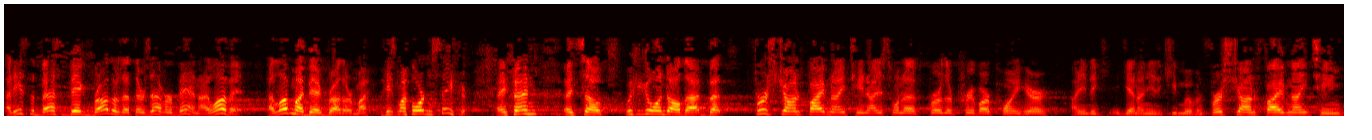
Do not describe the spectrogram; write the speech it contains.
And He's the best big brother that there's ever been. I love it. I love my big brother. My, he's my Lord and Savior. Amen? And so, we could go into all that, but 1 John 5:19, I just want to further prove our point here. I need to again, I need to keep moving. 1 John 5:19.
